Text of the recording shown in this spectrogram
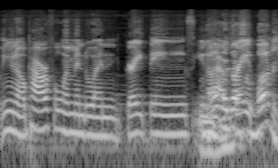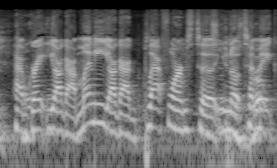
you know, powerful women doing great things. You know, Yeah, they have got great some money. have great. Y'all got money. Y'all got platforms to you know that's to broke. make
